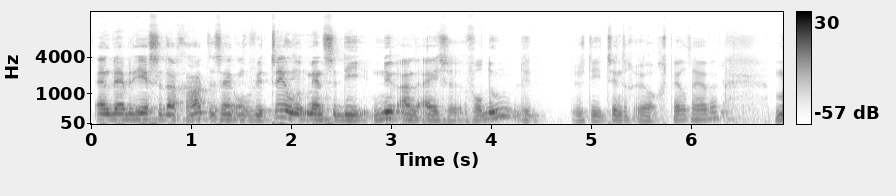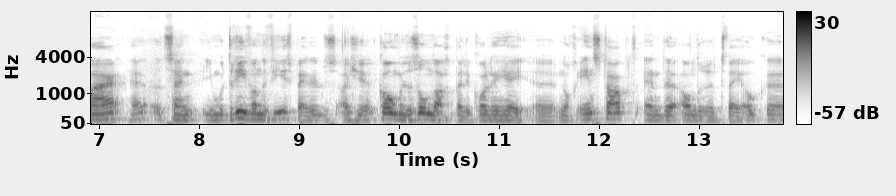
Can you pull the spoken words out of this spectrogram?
En we hebben de eerste dag gehad. Er zijn ongeveer 200 mensen die nu aan de eisen voldoen, dus die 20 euro gespeeld hebben. Maar hè, het zijn, je moet drie van de vier spelen. Dus als je komende zondag bij de Cornier uh, nog instapt en de andere twee ook uh,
